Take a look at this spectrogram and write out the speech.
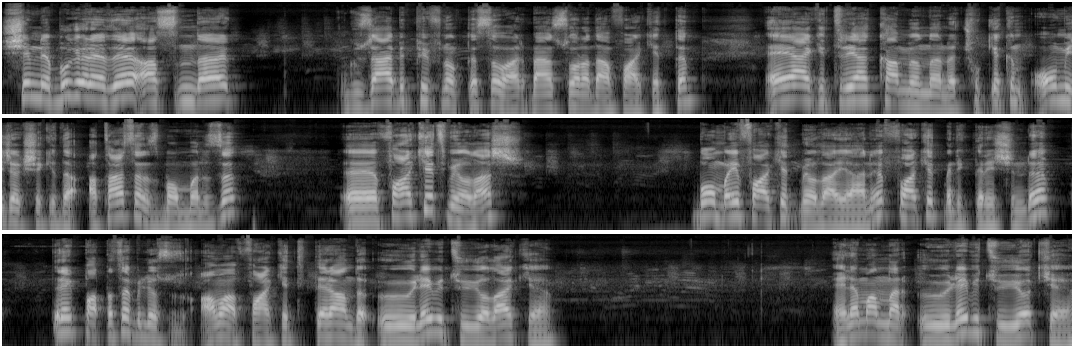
Şimdi bu görevde aslında güzel bir püf noktası var. Ben sonradan fark ettim. Eğer ki triyak kamyonlarına çok yakın olmayacak şekilde atarsanız bombanızı e, fark etmiyorlar. Bombayı fark etmiyorlar yani. Fark etmedikleri için de direkt patlatabiliyorsunuz. Ama fark ettikleri anda öyle bir tüyüyorlar ki. Elemanlar öyle bir tüyüyor ki.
